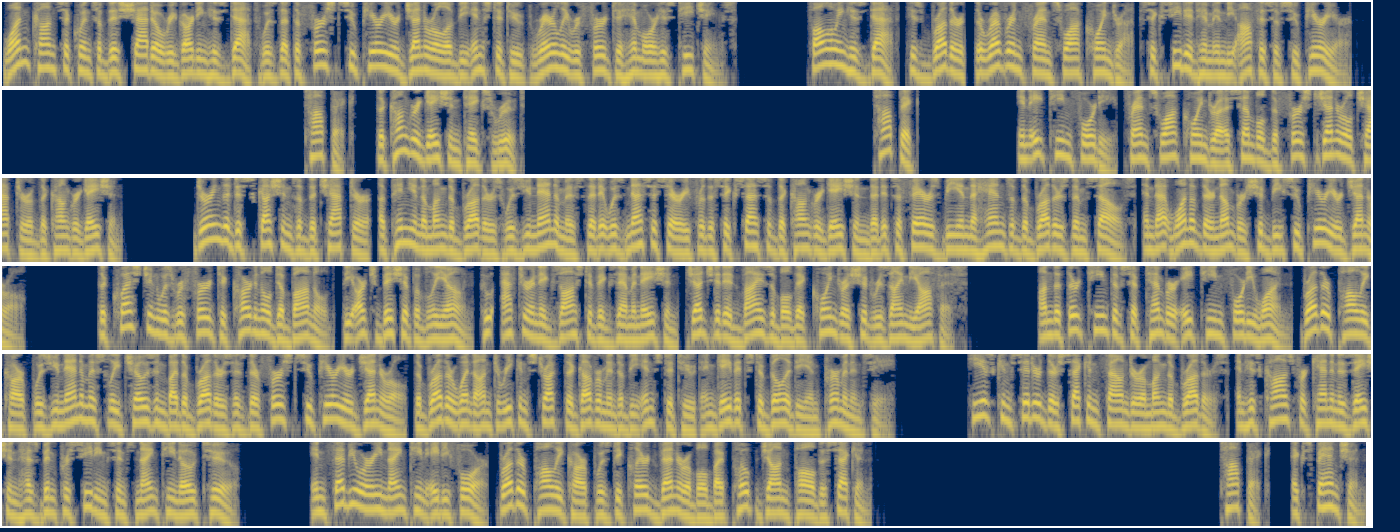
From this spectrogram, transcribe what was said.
One consequence of this shadow regarding his death was that the first superior general of the institute rarely referred to him or his teachings. Following his death, his brother, the Reverend François Coindre, succeeded him in the office of superior. The congregation takes root in 1840, François Coindre assembled the first general chapter of the congregation. During the discussions of the chapter, opinion among the brothers was unanimous that it was necessary for the success of the congregation that its affairs be in the hands of the brothers themselves, and that one of their number should be superior general. The question was referred to Cardinal de Bonald, the Archbishop of Lyon, who, after an exhaustive examination, judged it advisable that Coindre should resign the office. On 13 September 1841, Brother Polycarp was unanimously chosen by the brothers as their first superior general. The brother went on to reconstruct the government of the institute and gave it stability and permanency. He is considered their second founder among the brothers, and his cause for canonization has been proceeding since 1902. In February 1984, Brother Polycarp was declared venerable by Pope John Paul II. Expansion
